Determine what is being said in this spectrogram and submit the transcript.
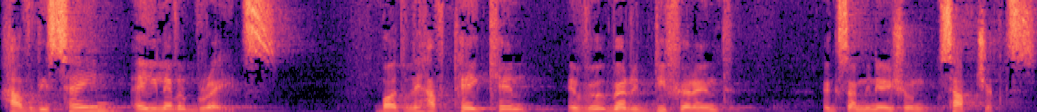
have the same A level grades, but they have taken a very different examination subjects,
